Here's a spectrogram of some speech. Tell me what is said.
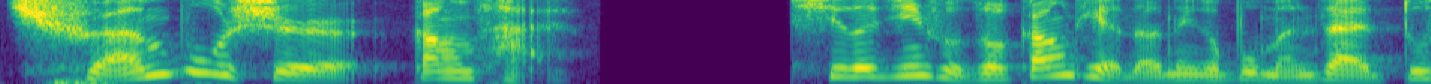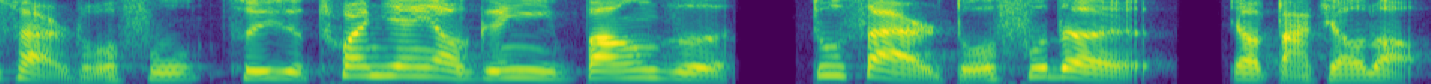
全部是钢材。西德金属做钢铁的那个部门在杜塞尔多夫，所以就突然间要跟一帮子杜塞尔多夫的要打交道。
